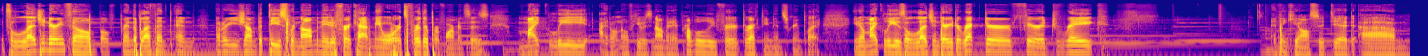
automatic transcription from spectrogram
It's a legendary film. Both Brenda Blethyn and Marie Jean Baptiste were nominated for Academy Awards for their performances. Mike Leigh, I don't know if he was nominated, probably for directing and screenplay. You know, Mike Leigh is a legendary director, Vera Drake. I think he also did. Um,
